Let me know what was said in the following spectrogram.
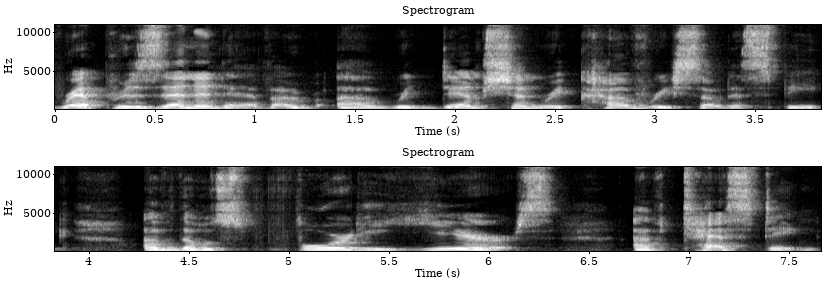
representative of a redemption recovery, so to speak, of those 40 years of testing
